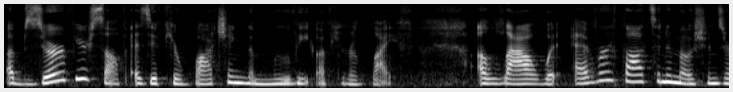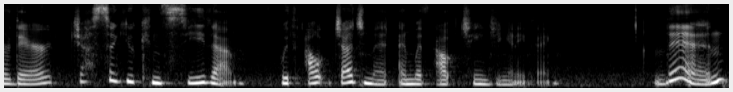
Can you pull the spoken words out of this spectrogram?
Observe yourself as if you're watching the movie of your life. Allow whatever thoughts and emotions are there just so you can see them without judgment and without changing anything. Then,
